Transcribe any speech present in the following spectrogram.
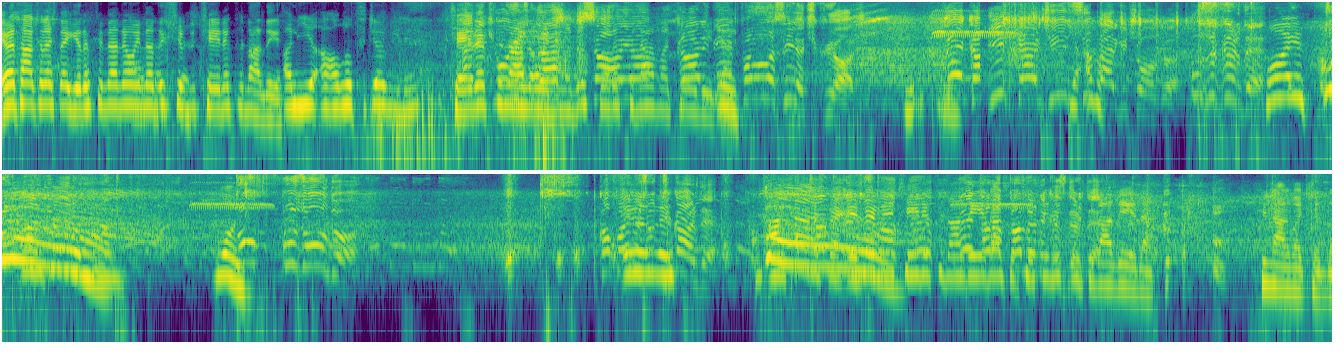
Evet arkadaşlar yarı finali oynadık şimdi çeyrek finaldeyiz. Ali'yi ağlatacağım yine. Çeyrek final oynadık sonra final maçı Galibiyet oynayacağız. parolasıyla çıkıyor. Ve ilk tercihi Ya süper ama- güç oldu. Buzu kırdı. Hayır. Gol. Top buz oldu. kafayla şut Evet. çıkardı. Arkadaşlar çeyrek Ve finalde taraftarlarını kesinlikle finalde yener. Final maçında.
